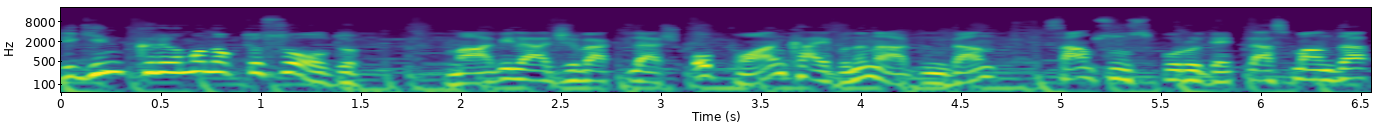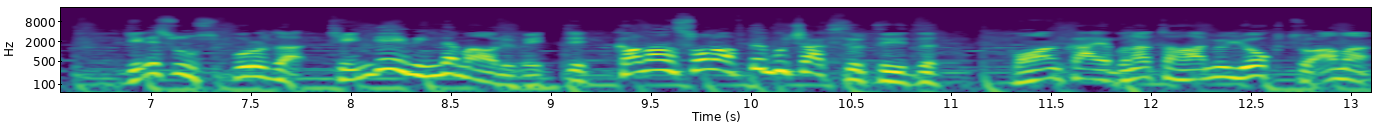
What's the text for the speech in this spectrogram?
ligin kırılma noktası oldu. Mavi lacivertler o puan kaybının ardından Samsunspor'u deplasmanda, Giresunspor'u da kendi evinde mağlup etti. Kalan son hafta bıçak sırtıydı. Puan kaybına tahammül yoktu ama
